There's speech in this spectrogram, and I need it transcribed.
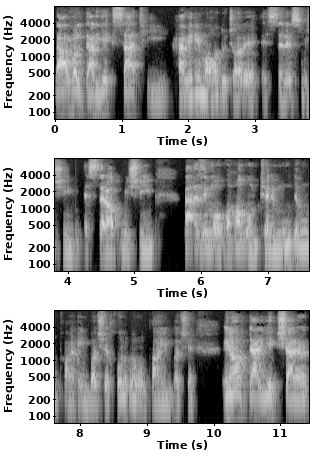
در حال در یک سطحی همه ما دچار استرس میشیم استراب میشیم. بعضی موقع ها ممکنه مودمون پایین باشه خلقمون پایین باشه. اینا در یک شر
